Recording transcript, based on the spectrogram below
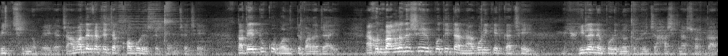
বিচ্ছিন্ন হয়ে গেছে। আমাদের কাছে যা খবর এসে পৌঁছেছে, তাতে এটুকু বলতে পারা যায়, এখন বাংলাদেশের প্রতিটা নাগরিকের কাছেই ভিলেনে পরিণত হয়েছে হাসিনা সরকার।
